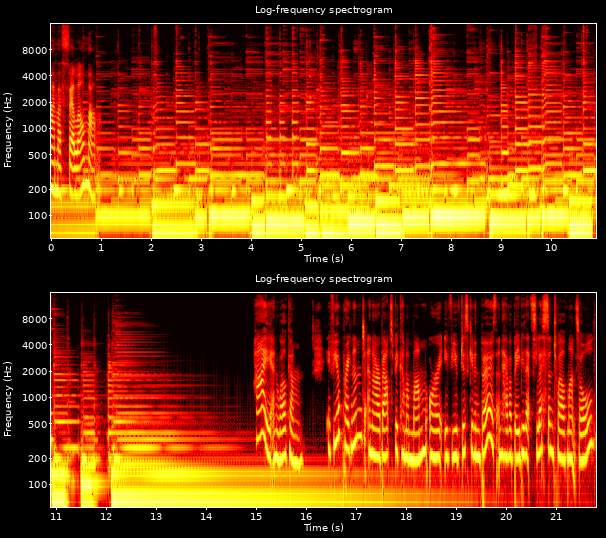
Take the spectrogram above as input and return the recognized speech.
I'm a fellow mum. Welcome. If you're pregnant and are about to become a mum, or if you've just given birth and have a baby that's less than 12 months old,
